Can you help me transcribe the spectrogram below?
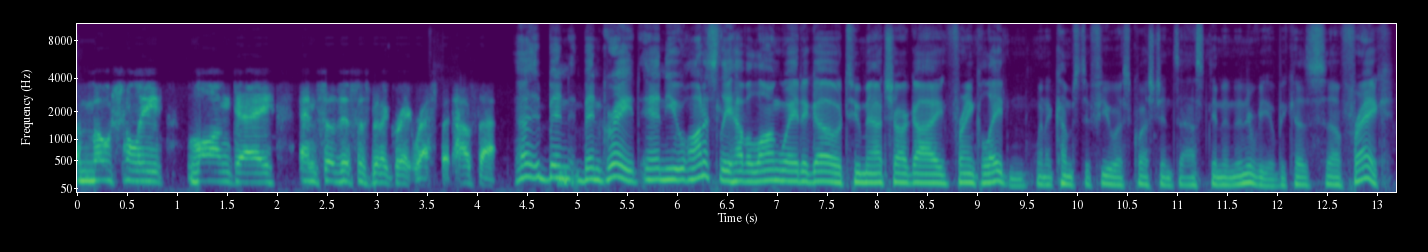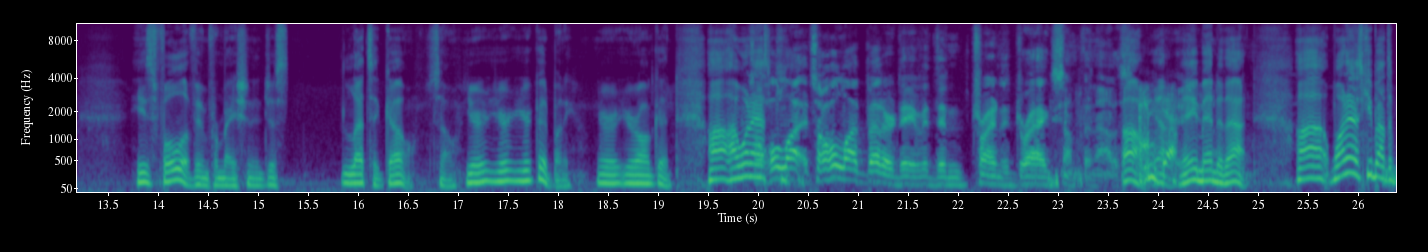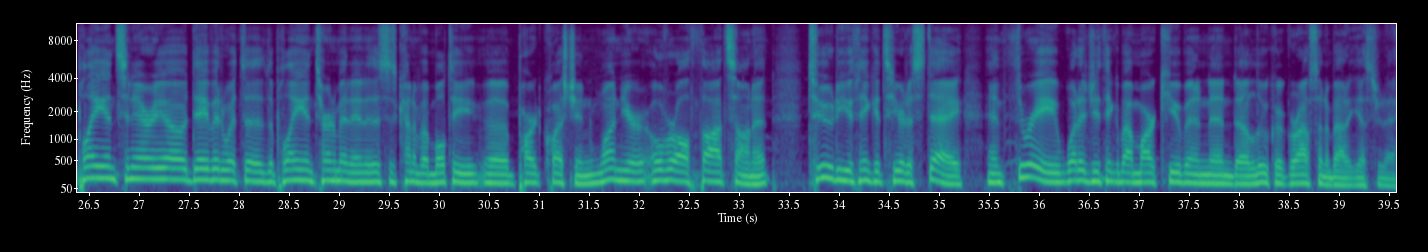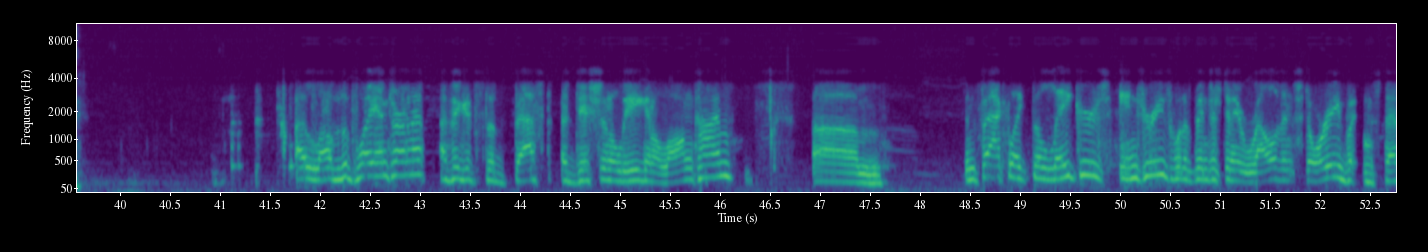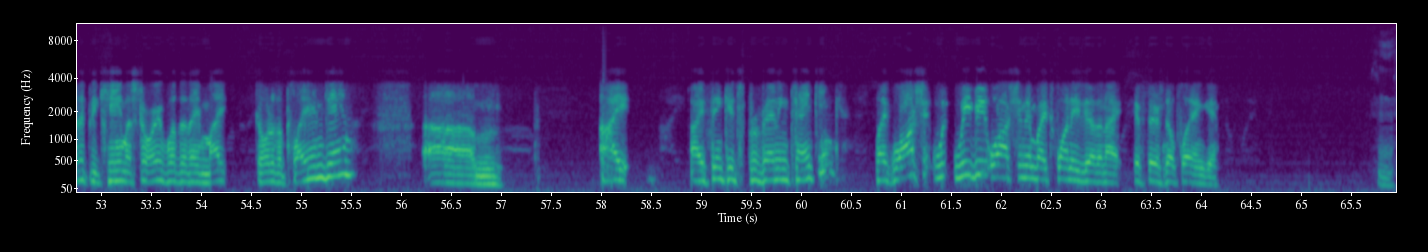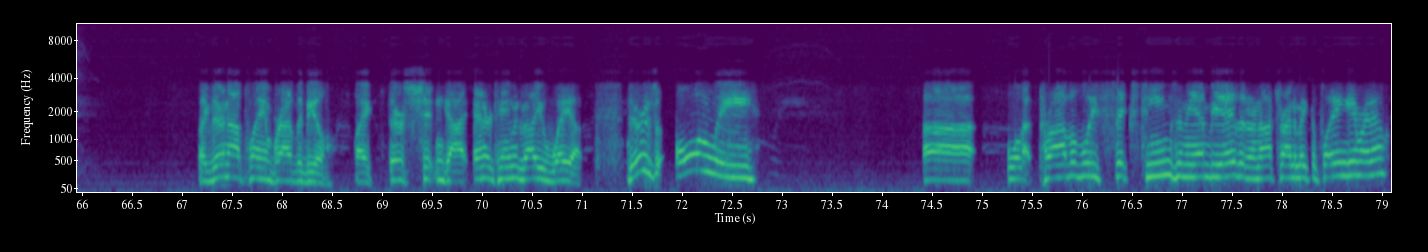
emotionally long day, and so this has been a great respite. How's that? Uh, been been great, and you honestly have a long way to go to match our guy Frank Layden when it comes to fewest questions asked in an interview. Because uh, Frank, he's full of information and just lets it go. So you're you're you're good, buddy. You're you're all good. Uh, I want to ask. A whole lot, it's a whole lot better, David, than trying to drag something out of. Oh yeah, amen to that. I uh, want to ask you about the play-in scenario, David, with the the play-in tournament, and this is kind of a multi-part question. One, your overall thoughts on it. Two, do you think it's here to stay? And three, what did you think about Mark Cuban and uh, Luka grousing about it yesterday? I love the play-in tournament. I think it's the best additional league in a long time. Um, in fact, like the Lakers' injuries would have been just an irrelevant story, but instead it became a story of whether they might go to the play-in game. Um, I I think it's preventing tanking. Like Washington, we beat Washington by 20 the other night. If there's no play-in game, hmm. like they're not playing Bradley Beal. Like they're shitting guy entertainment value way up. There's only uh, what, probably six teams in the NBA that are not trying to make the play-in game right now?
